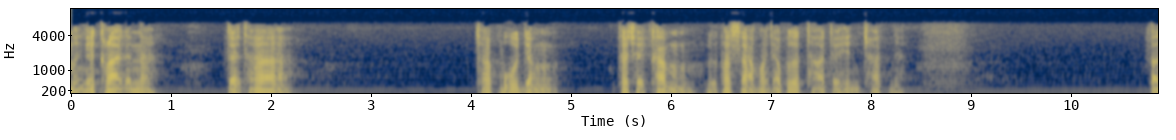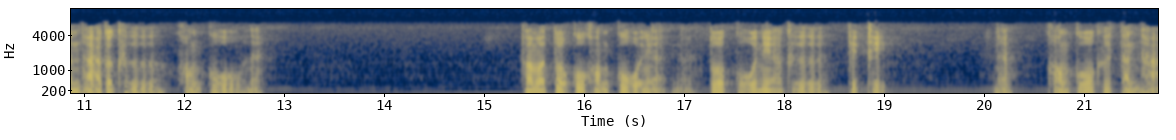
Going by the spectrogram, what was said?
มันคล้ายๆกันนะ แต่ถ้า ถ้าพูดอย่างถ้าใช้คำหรือภาษาของอาจารย์พุทธทาสจะเห็นชัดนะ ตัณหาก็คือของกูนะคำว่าตัวกูของกูเนี่ยนะตัวกูเนี่ยคือทิฏฐินะของกูคือตัณหา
